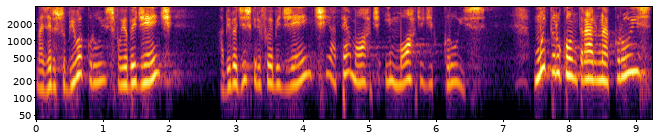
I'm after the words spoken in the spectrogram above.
Mas ele subiu a cruz, foi obediente. A Bíblia diz que ele foi obediente até a morte e morte de cruz. Muito pelo contrário, na cruz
